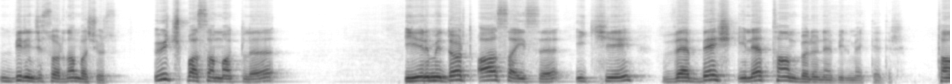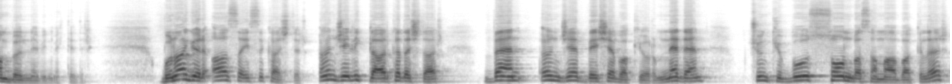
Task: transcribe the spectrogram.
birinci sorudan başlıyoruz. 3 basamaklı 24A sayısı 2 ve 5 ile tam bölünebilmektedir. Tam bölünebilmektedir. Buna göre A sayısı kaçtır? Öncelikle arkadaşlar ben önce 5'e bakıyorum. Neden? Çünkü bu son basamağa bakılır.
